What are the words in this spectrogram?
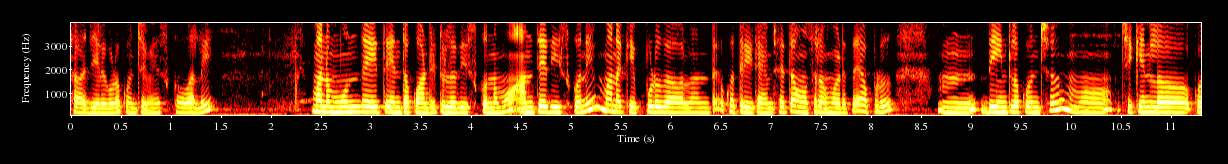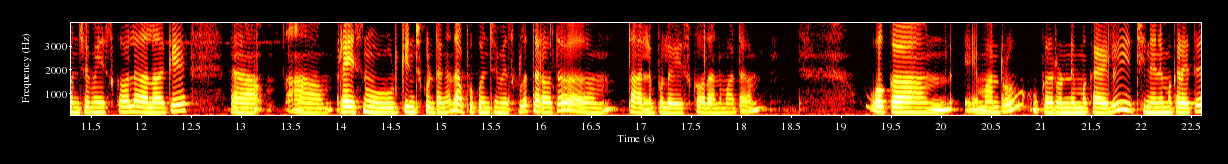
షాజీర కూడా కొంచెం వేసుకోవాలి. మనం ముందైతే ఎంత క్వాంటిటీలో తీసుకున్నామో అంతే తీసుకొని మనకి ఎప్పుడు కావాలంటే ఒక త్రీ టైమ్స్ అయితే అవసరం పడితే అప్పుడు దీంట్లో కొంచెం చికెన్లో కొంచెం వేసుకోవాలి. అలాగే రైస్ను ఉడికించుకుంటాం కదా అప్పుడు కొంచెం వేసుకోవాలి. తర్వాత తాలింపులో వేసుకోవాలన్నమాట. ఒక ఏమంటారు ఒక రెండు నిమ్మకాయలు ఈ చిన్న నిమ్మకాయలు అయితే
